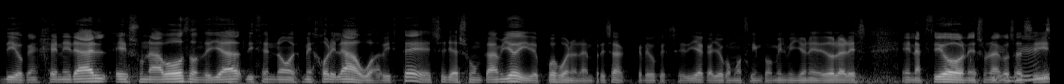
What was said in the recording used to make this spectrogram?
digo que en general es una voz donde ya dicen, no, es mejor el agua, ¿viste? Eso ya es un cambio y después, bueno, la empresa creo que ese día cayó como 5 mil millones de dólares en acciones, una cosa así,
